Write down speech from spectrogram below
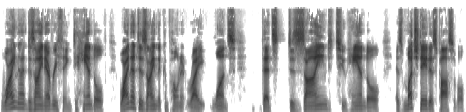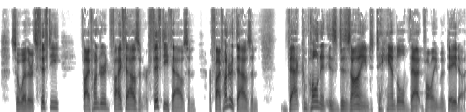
why not design everything to handle, why not design the component right once that's designed to handle as much data as possible. So whether it's 50, 500, 5,000, or 50,000 or 500,000, that component is designed to handle that volume of data.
